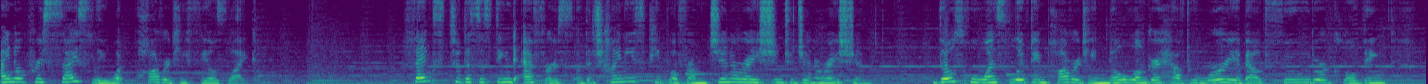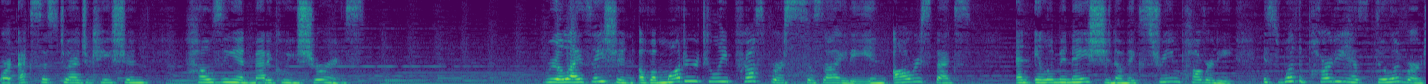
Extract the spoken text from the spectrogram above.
I know precisely what poverty feels like. Thanks to the sustained efforts of the Chinese people from generation to generation, those who once lived in poverty no longer have to worry about food or clothing or access to education, housing, and medical insurance. Realization of a moderately prosperous society in all respects and elimination of extreme poverty is what the party has delivered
